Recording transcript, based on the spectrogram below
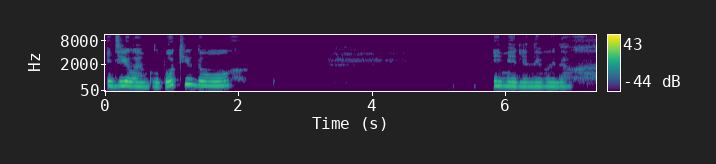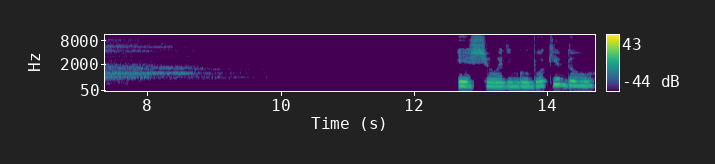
И делаем глубокий вдох и медленный выдох. И еще один глубокий вдох.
